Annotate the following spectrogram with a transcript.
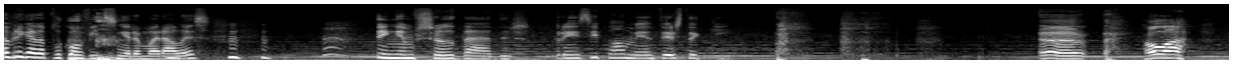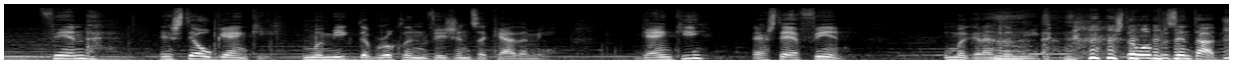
Obrigada pelo convite, Sra. Morales. Tínhamos saudades, principalmente este aqui. Ah, olá. Finn, este é o Genki, um amigo da Brooklyn Visions Academy. Genki, esta é a Finn, uma grande amiga. Estão apresentados.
